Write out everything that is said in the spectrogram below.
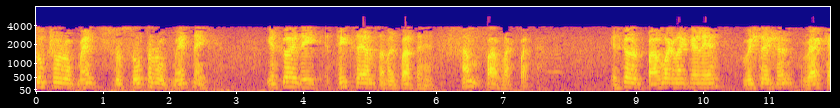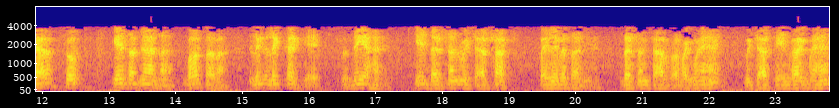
सूक्ष्म रूप में, सूत्र रूप में नहीं इसको यदि ठीक से हम समझ पाते हैं, हम पार लग पाते हैं। इसको पार लगने के लिए विश्लेषण, व्याख्या सूत्र ये समझाना बहुत सारा लिख करके दिया है। ये दर्शन विचार शास्त्र पहले बता दिया दर्शन चार भाग में है, विचार तीन भाग में है,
